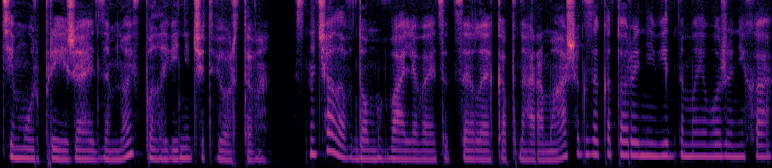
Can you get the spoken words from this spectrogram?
Тимур приезжает за мной в половине четвертого. Сначала в дом вваливается целая копна ромашек, за которой не видно моего жениха.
